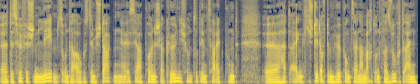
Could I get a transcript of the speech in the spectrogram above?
des höfischen Lebens unter August dem Starken. Er ist ja polnischer König schon zu dem Zeitpunkt, äh, hat eigentlich steht auf dem Höhepunkt seiner Macht und versucht ein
